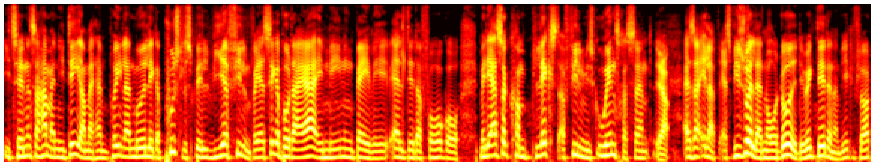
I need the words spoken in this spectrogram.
i Tenet, så har man en idé om, at han på en eller anden måde lægger puslespil via film, for jeg er sikker på, at der er en mening bag ved alt det, der foregår. Men det er så komplekst og filmisk uinteressant. Ja. Altså, eller, altså visuelt er den overdådig, det er jo ikke det, den er virkelig flot.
